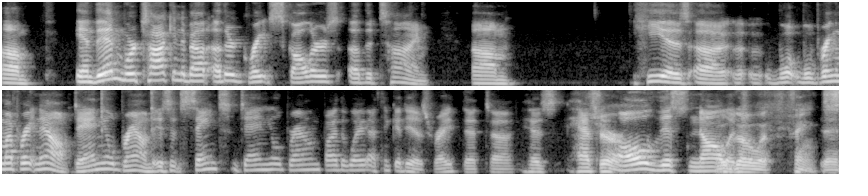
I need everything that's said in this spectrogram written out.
Um, and then we're talking about other great scholars of the time. Um, he is uh we'll, we'll bring him up right now daniel brown is it saint daniel brown by the way i think it is right that uh has has Sure. all this We'll knowledge go with Saint Daniel.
